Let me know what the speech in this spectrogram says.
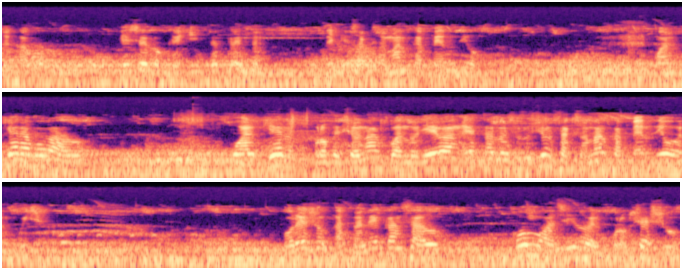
Se acabó. Eso es lo que interpreta de que Saxamarca perdió. Cualquier abogado, cualquier profesional, cuando llevan esta resolución, Saxamarca perdió el juicio. Por eso hasta le he cansado cómo ha sido el proceso,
